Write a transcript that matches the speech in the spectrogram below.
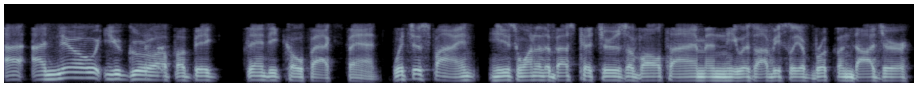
I, I knew you grew up a big Sandy Koufax fan, which is fine. He's one of the best pitchers of all time, and he was obviously a Brooklyn Dodger.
